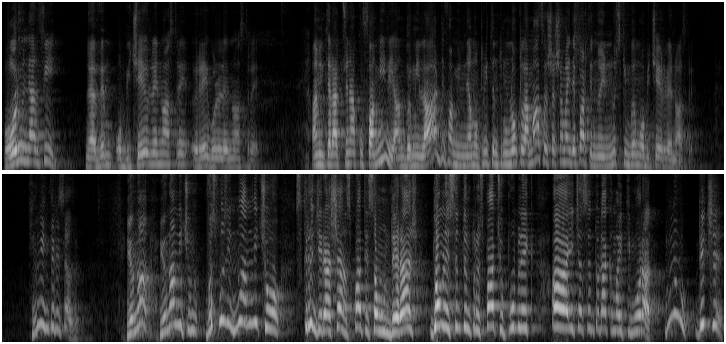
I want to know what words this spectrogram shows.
Oriunde am fi, noi avem obiceiurile noastre, regulile noastre, am interacționat cu familie, am dormit la alte familii, ne-am oprit într-un loc la masă și așa mai departe. Noi nu schimbăm obiceiurile noastre. Nu ne interesează. Eu nu, am, eu nu am niciun, vă spun zi, nu am nicio strângere așa în spate sau un deranj. Domnule, sunt într-un spațiu public, a, aici sunt o leacă mai timorat. Nu, de ce?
